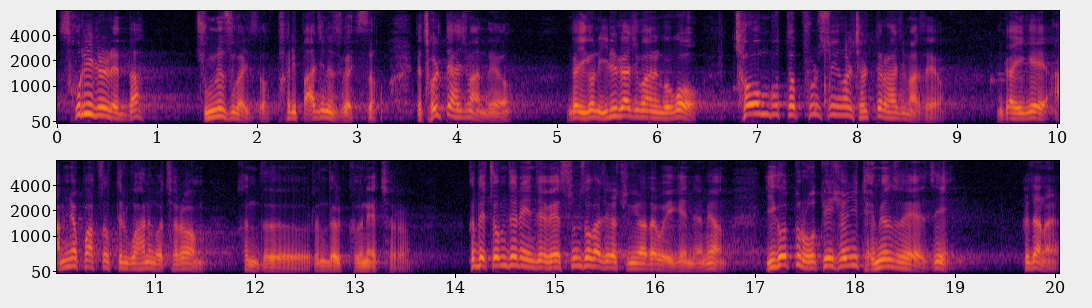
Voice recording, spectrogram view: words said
소리를 낸다? 죽는 수가 있어. 팔이 빠지는 수가 있어. 그러니까 절대 하시면 안 돼요. 그러니까 이건 일 가지고 하는 거고 처음부터 풀스윙을 절대로 하지 마세요. 그러니까 이게 압력밥솥 들고 하는 것처럼 흔들흔들 그네처럼. 근데 좀 전에 이제 왜 순서 가지가 중요하다고 얘기했냐면 이것도 로테이션이 되면서 해야지. 그잖아요.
